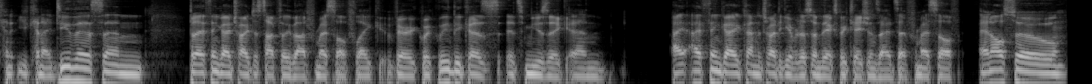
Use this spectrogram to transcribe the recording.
can, can I do this? And but I think I tried to stop feeling bad for myself like very quickly because it's music and I, I think I kind of tried to give rid of some of the expectations I had set for myself. And also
